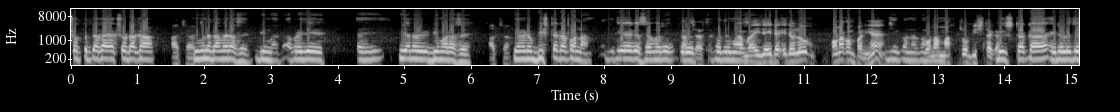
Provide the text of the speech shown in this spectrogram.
সত্তর টাকা একশো টাকা আচ্ছা বিভিন্ন দামের আছে ডিমার। তারপরে যে পিয়ানোর ডিমার আছে আচ্ছা। পিয়ানোর বিশ টাকা কণা। দিয়ে গেছে আমার আচ্ছা, আচ্ছা। আমরা এই যে এটা এটা হলো কনা কোম্পানি হ্যাঁ? জি কণা কনা মাত্র বিশ টাকা। বিশ টাকা এটা হলো যে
